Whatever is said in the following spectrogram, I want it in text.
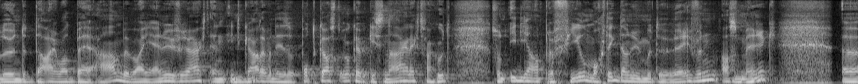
leunde daar wat bij aan, bij wat jij nu vraagt. En in het kader van deze podcast ook heb ik eens nagedacht van goed, zo'n ideaal profiel, mocht ik dan nu moeten werven als Mhm. merk, eh,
